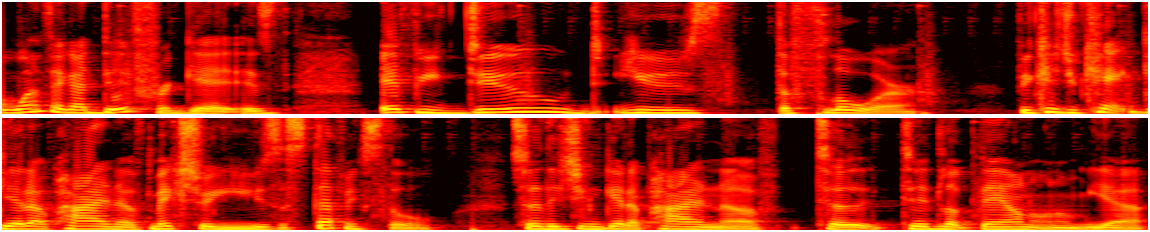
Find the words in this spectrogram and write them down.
one thing I did forget is if you do use the floor, because you can't get up high enough, make sure you use a stepping stool so that you can get up high enough to, to look down on them. Yeah.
